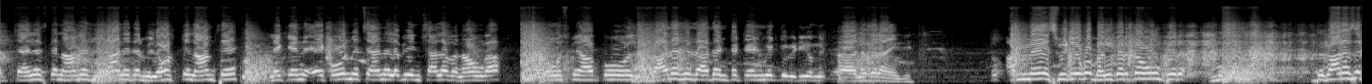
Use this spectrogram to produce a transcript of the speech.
चैनल का नाम है इधर व्लॉग्स के नाम से। लेकिन एक और मैं चैनल अभी इंशाल्लाह बनाऊँगा। तो उसमें आपको ज़्यादा से ज़्यादा इंटरटेनमेंट की वीडियो नज़र आएँगी। तो अब मैं इस वीडियो को बंद करता हूँ, फिर दोबारा से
